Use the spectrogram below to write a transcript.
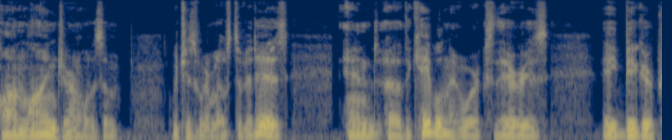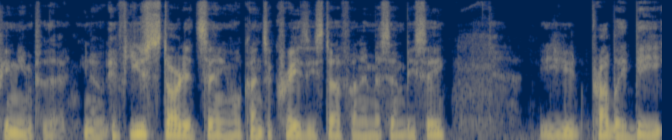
online journalism, which is where most of it is, and uh, the cable networks, there is a bigger premium for that. You know, if you started saying all kinds of crazy stuff on MSNBC, you'd probably be,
